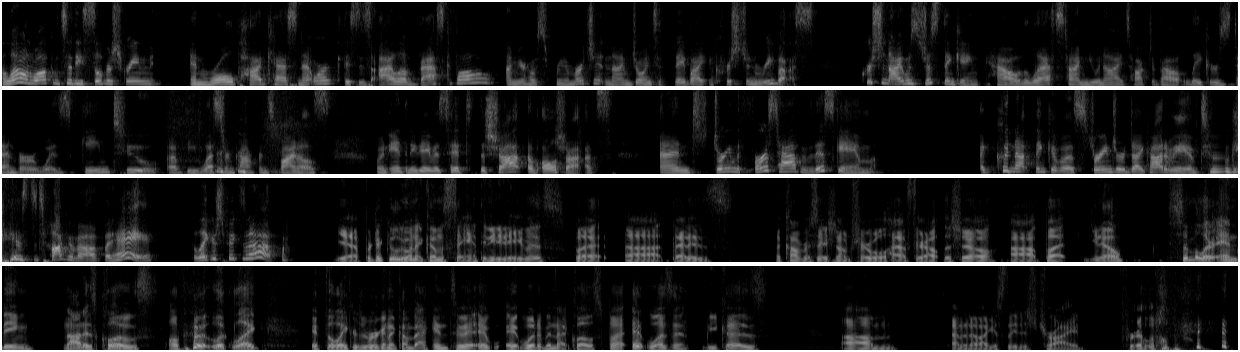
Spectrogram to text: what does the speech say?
Hello and welcome to the Silver Screen and Roll Podcast Network. This is I Love Basketball. I'm your host, Sabreena Merchant, and I'm joined today by Christian Rivas. Christian, I was just thinking how the last time you and I talked about Lakers Denver was game two of the Western Conference Finals when Anthony Davis hit the shot of all shots. And during the first half of this game, I could not think of a stranger dichotomy of two games to talk about, but hey, the Lakers picked it up. Yeah, particularly when it comes to Anthony Davis, but uh, that is a conversation I'm sure we'll have throughout the show. Uh, but you know, similar ending, not as close, although it looked like if the Lakers were going to come back into it, it, it would have been that close, but it wasn't because, um, I don't know. I guess they just tried for a little bit.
